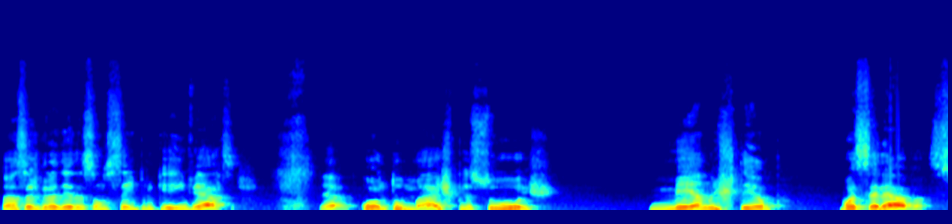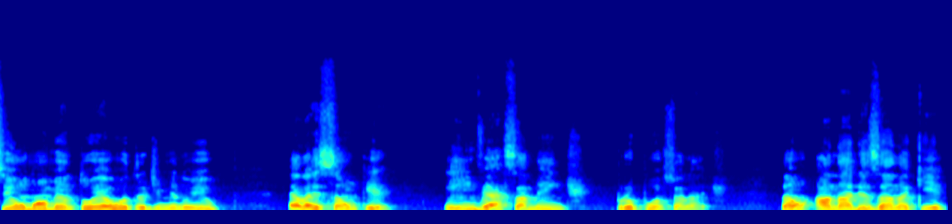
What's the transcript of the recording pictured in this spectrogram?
Então essas grandezas são sempre o quê? Inversas. Né? Quanto mais pessoas, menos tempo você leva. Se uma aumentou e a outra diminuiu, elas são o quê? Inversamente proporcionais. Então, analisando aqui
